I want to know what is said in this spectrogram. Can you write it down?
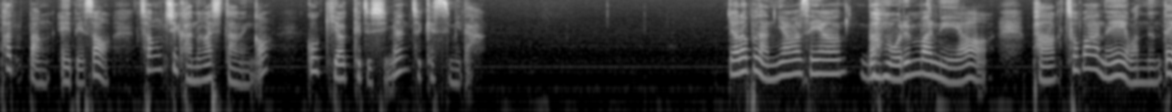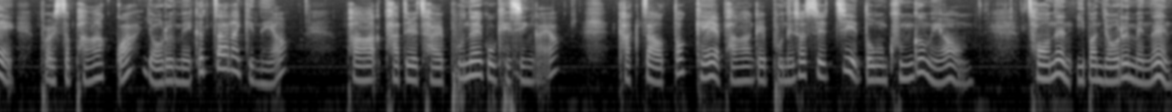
팟빵 앱에서 청취 가능하시다는 거 꼭 기억해 주시면 좋겠습니다. 여러분 안녕하세요. 너무 오랜만이에요. 방학 초반에 왔는데 벌써 방학과 여름의 끝자락이네요. 방학 다들 잘 보내고 계신가요? 각자 어떻게 방학을 보내셨을지 너무 궁금해요. 저는 이번 여름에는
